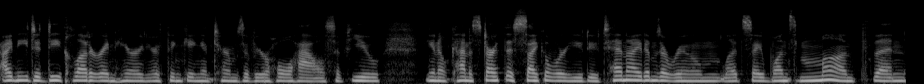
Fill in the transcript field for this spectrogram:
I need to declutter in here and you're thinking in terms of your whole house. If you, you know, kind of start this cycle where you do 10 items a room, let's say once a month, then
